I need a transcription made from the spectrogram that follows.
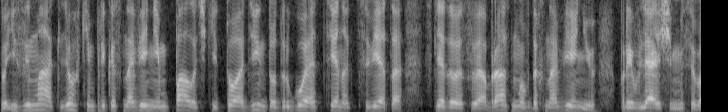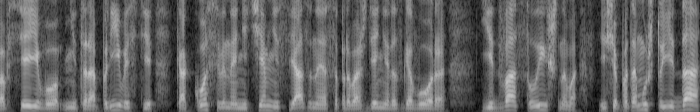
но изымать легким прикосновением палочки то один, то другой оттенок цвета, следуя своеобразному вдохновению, проявляющемуся во всей его неторопливости, как косвенное, ничем не связанное сопровождение разговора, едва слышного, еще потому, что еда,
